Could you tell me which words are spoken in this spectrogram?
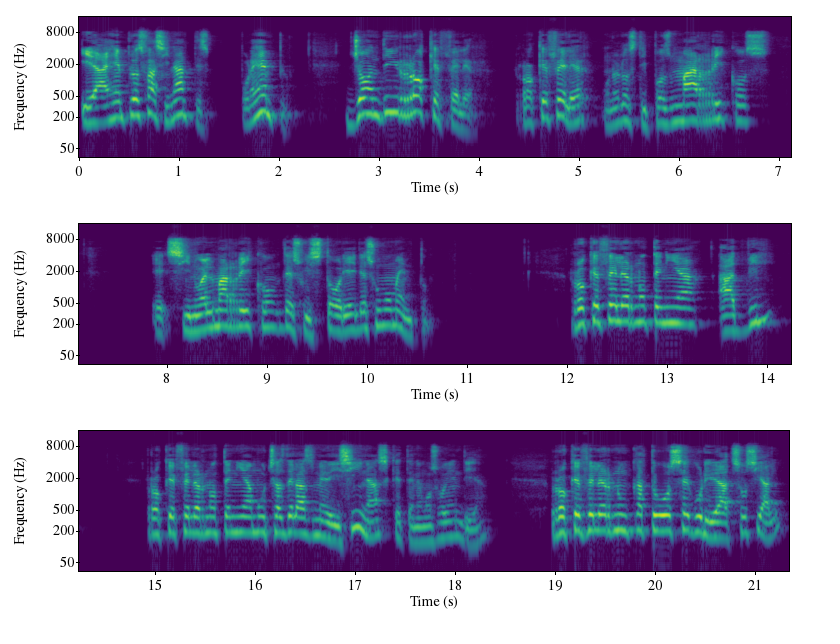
Y da ejemplos fascinantes. Por ejemplo, John D. Rockefeller. Rockefeller, uno de los tipos más ricos, eh, si no el más rico de su historia y de su momento. Rockefeller no tenía Advil, Rockefeller no tenía muchas de las medicinas que tenemos hoy en día. Rockefeller nunca tuvo seguridad social.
